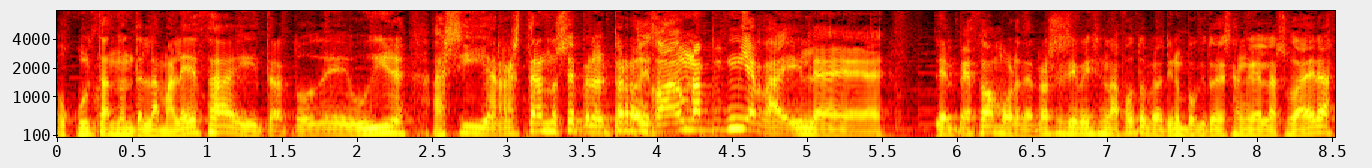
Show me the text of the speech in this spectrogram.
ocultando entre la maleza y trató de huir así, arrastrándose, pero el perro dijo, ¡ah, una mierda! Y le, le empezó a morder. No sé si veis en la foto, pero tiene un poquito de sangre en la sudadera.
